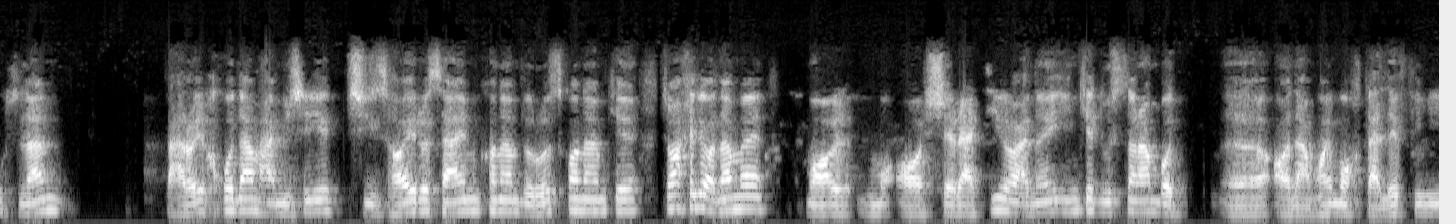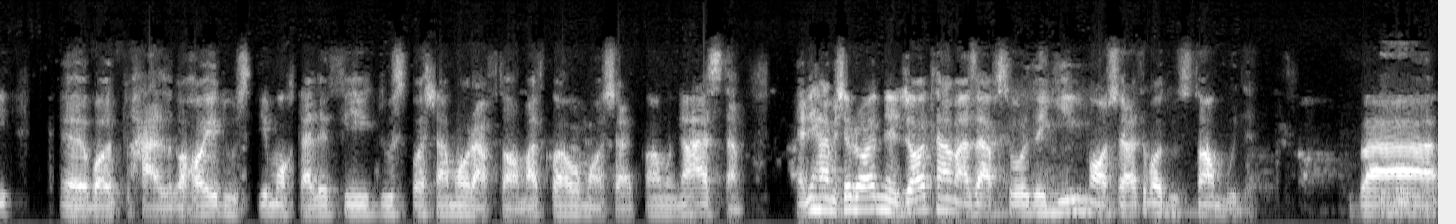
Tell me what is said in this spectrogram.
اصولا برای خودم همیشه یک چیزهایی رو سعی می‌کنم درست کنم که چون خیلی آدم معاشرتی و این که دوست دارم با آدم های مختلفی با حلقه های دوستی مختلفی دوست باشم و رفت آمد کنم و معاشرت کنم و اینا هستم. یعنی همیشه راه نجات هم از افسردگی معاشرت با دوستان بوده. و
